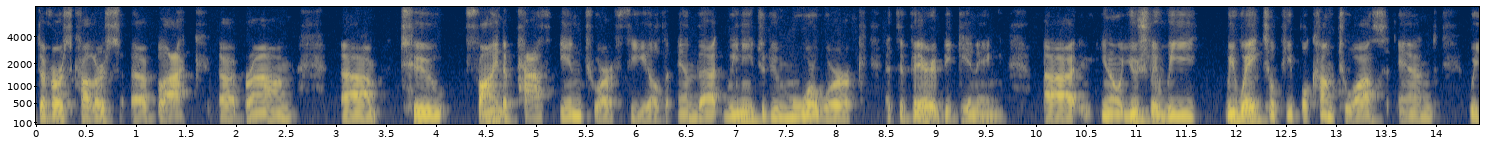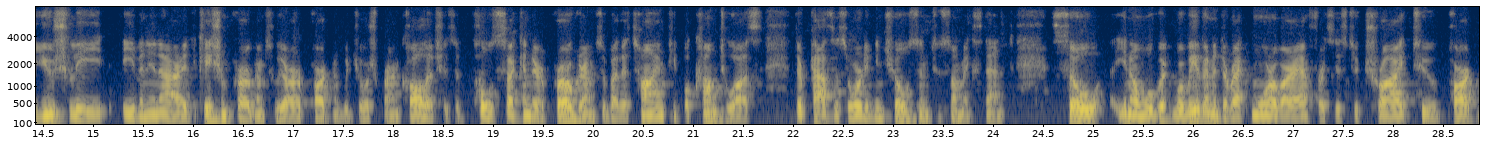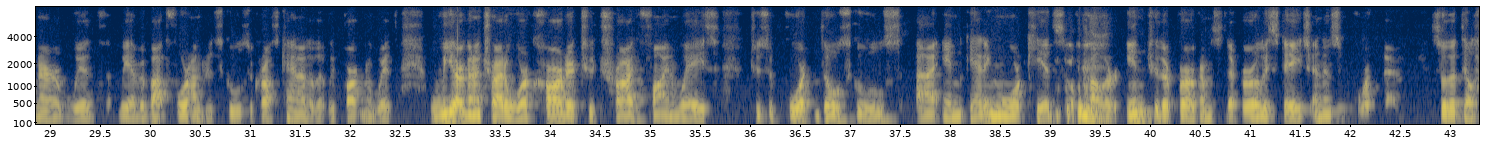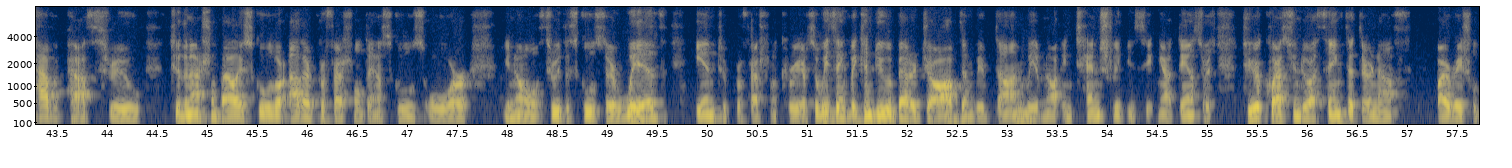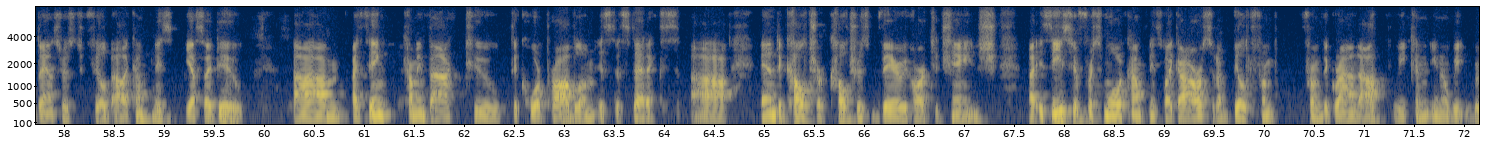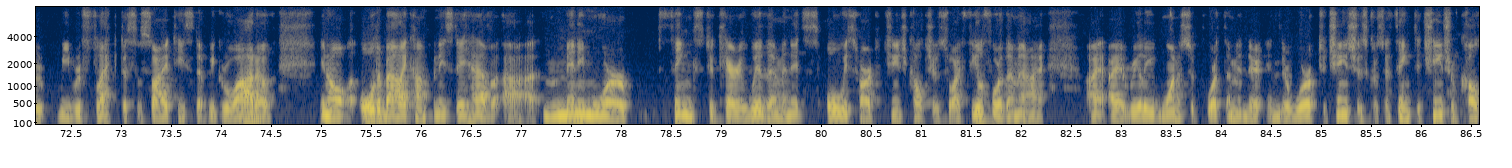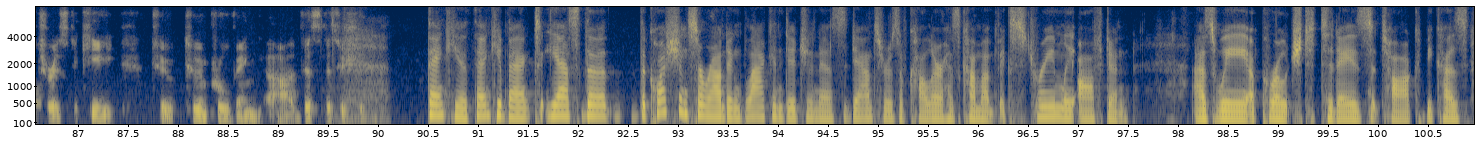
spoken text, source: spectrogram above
diverse colors, uh, black, uh, brown, um, to find a path into our field and that we need to do more work at the very beginning. Uh, you know, usually we we wait till people come to us and we usually, even in our education programs, we are partnered with George Brown College. It's a post-secondary program. So by the time people come to us, their path has already been chosen to some extent. So, you know, where we're going to direct more of our efforts is to try to partner with, we have about 400 schools across Canada that we partner with. We are going to try to work harder to try to find ways to support those schools uh, in getting more kids of color into their programs at the early stage and then support so that they'll have a path through to the National Ballet School or other professional dance schools or, you know, through the schools they're with into professional career. So we think we can do a better job than we've done. We have not intentionally been seeking out dancers. To your question, do I think that there are enough biracial dancers to fill ballet companies? Yes, I do. Um, I think coming back to the core problem is the aesthetics uh, and the culture. Culture is very hard to change. Uh, it's easier for smaller companies like ours that are built from from the ground up. We can, you know, we we reflect the societies that we grew out of. You know, older ballet companies they have uh, many more things to carry with them, and it's always hard to change culture. So I feel for them, and I I, I really want to support them in their in their work to change this because I think the change of culture is the key to to improving uh, this this issue. Thank you. Thank you, Bengt. Yes, the, the question surrounding Black, Indigenous dancers of color has come up extremely often as we approached today's talk because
